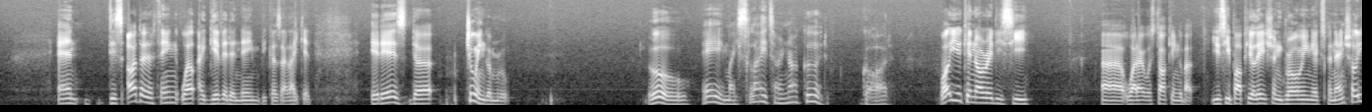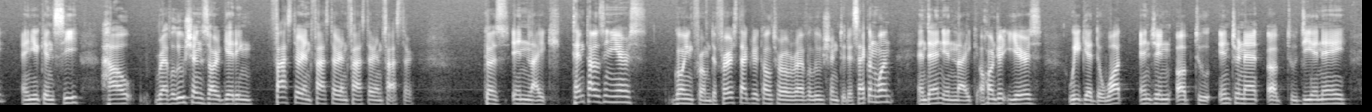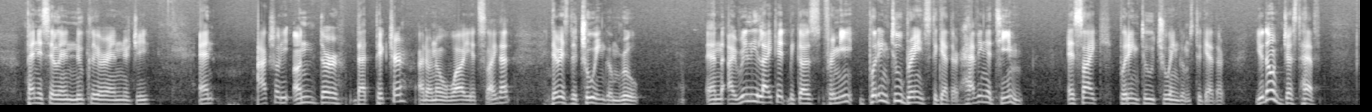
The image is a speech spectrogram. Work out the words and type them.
And this other thing, well, I give it a name because I like it. It is the chewing gum rule. Oh, hey, my slides are not good. God. Well, you can already see uh, what I was talking about. You see population growing exponentially, and you can see how revolutions are getting faster and faster and faster and faster. Because in like 10,000 years, going from the first agricultural revolution to the second one, and then in like 100 years, we get the Watt engine up to internet, up to DNA, penicillin, nuclear energy. And actually under that picture, I don't know why it's like that, there is the chewing gum rule. And I really like it because for me, putting two brains together, having a team, it's like putting two chewing gums together. You don't just have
